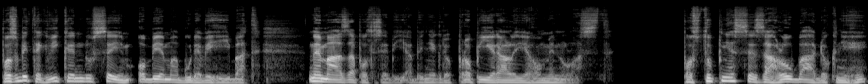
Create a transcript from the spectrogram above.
Po zbytek víkendu se jim oběma bude vyhýbat. Nemá zapotřebí, aby někdo propíral jeho minulost. Postupně se zahloubá do knihy,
